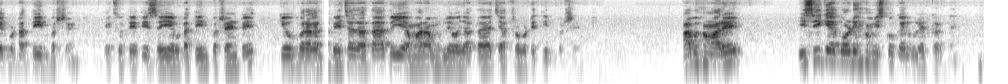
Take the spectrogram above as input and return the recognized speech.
एक बटा तीन परसेंट एक सौ तैतीस सही एक बटा तीन परसेंट के ऊपर अगर बेचा जाता है तो ये हमारा मूल्य हो जाता है चार सौ बटे तीन परसेंट। अब हमारे इसी के अकॉर्डिंग हम इसको कैलकुलेट करते हैं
